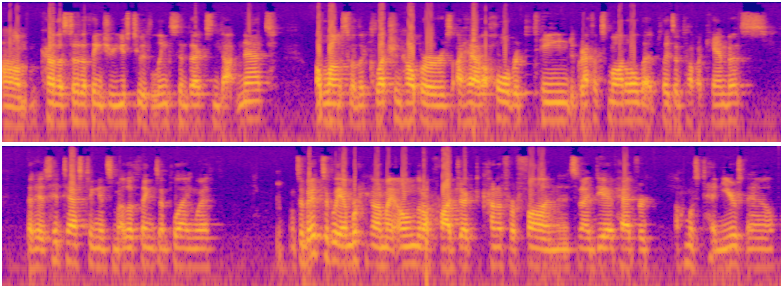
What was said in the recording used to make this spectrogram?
um, kind of the set of things you're used to with LINQ syntax and .NET, along with some other collection helpers. I have a whole retained graphics model that plays on top of Canvas that has hit testing and some other things I'm playing with. And so basically, I'm working on my own little project kind of for fun, it's an idea I've had for almost 10 years now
